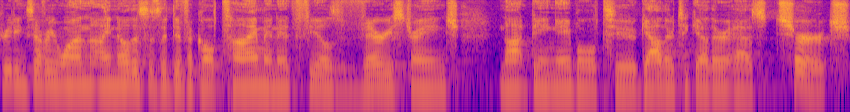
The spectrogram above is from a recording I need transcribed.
Greetings, everyone. I know this is a difficult time and it feels very strange not being able to gather together as church.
